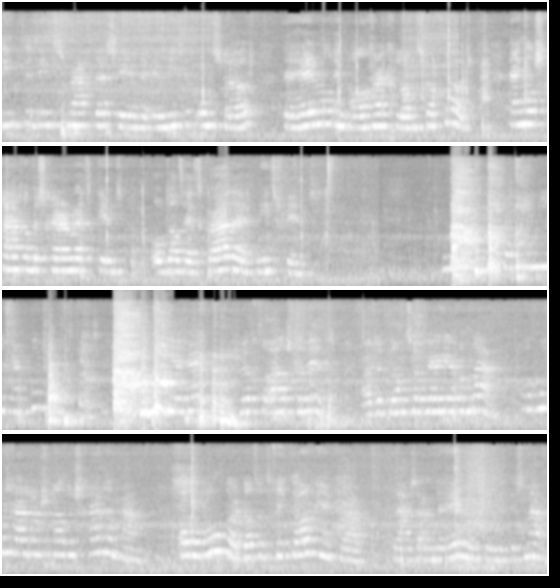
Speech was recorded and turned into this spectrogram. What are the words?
Ziet de dienstmaagd des Heren in wie zich ontsloot, de hemel in al haar glans zo groot. Engelscharen beschermen het kind, opdat het kwade het niet vindt. Als de wind, uit het land zo ver hier vandaan. Hoe voert gij zo snel de scherm aan? O wonder dat het drie koningen kwaad, lazen aan de hemel is naam.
